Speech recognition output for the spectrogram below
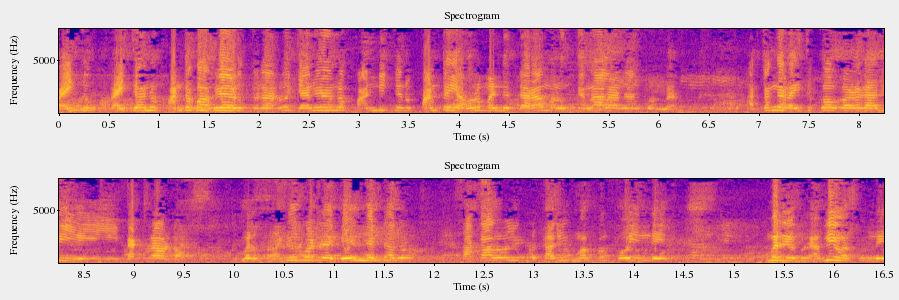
రైతు రైతు పంట కోసమే అడుగుతున్నారు. జనం పండించిన పంట ఎవరు పండిస్తారా? మనం తినాలని అనుకుంటున్నారు అర్థంగా రైతుకో కూడా ఈ బెటర్ రావటం. మరి ప్రజలు కూడా రేపు ఏం తింటారు? సకాలంలో ఇప్పుడు ఖరీఫ్ మొత్తం పోయింది. మరి రేపు రవి వస్తుంది.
